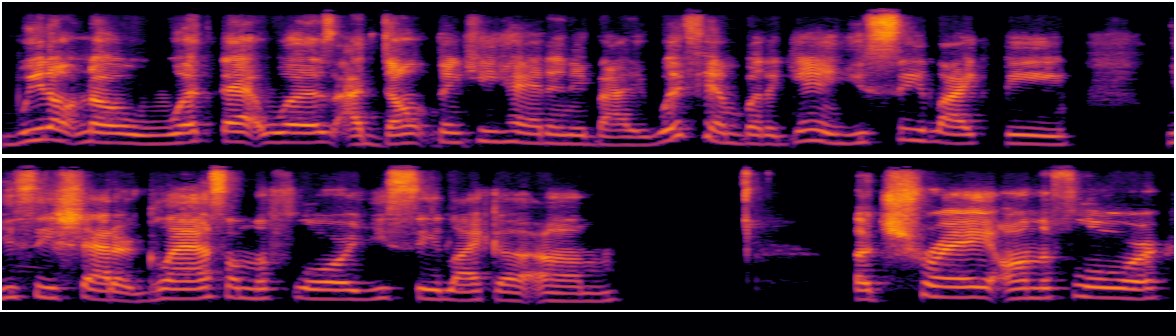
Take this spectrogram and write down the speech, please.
we don't know what that was. I don't think he had anybody with him. But again, you see like the, you see shattered glass on the floor. You see like a, um, a tray on the floor.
